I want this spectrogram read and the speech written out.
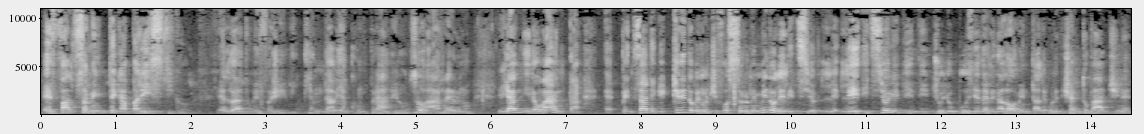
è falsamente cabalistico. E allora tu che facevi? Ti andavi a comprare lo Zohar, erano gli anni 90, eh, pensate che credo che non ci fossero nemmeno le, lezio- le, le edizioni di, di, Giulio Busi ed Elena Loventhal, quelle di 100 pagine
